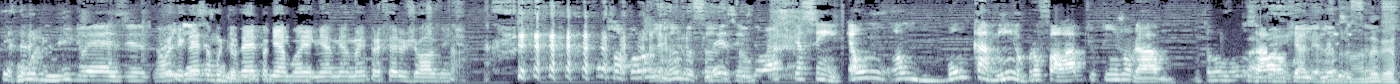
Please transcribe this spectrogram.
Julio Iglesias. Não, ele é muito velho pra minha mãe. Minha, minha mãe prefere os jovens. Eu só falando de Alejandro Santos, Iglesias, então. eu acho que assim, é um, é um bom caminho pra eu falar do que eu tenho jogado. Então eu vou usar Ah, o que é Alejandro Iglesias.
